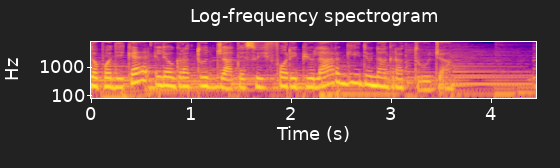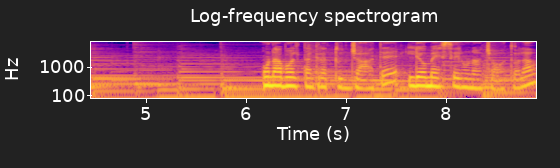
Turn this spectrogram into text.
Dopodiché le ho grattugiate sui fori più larghi di una grattugia. Una volta grattugiate le ho messe in una ciotola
